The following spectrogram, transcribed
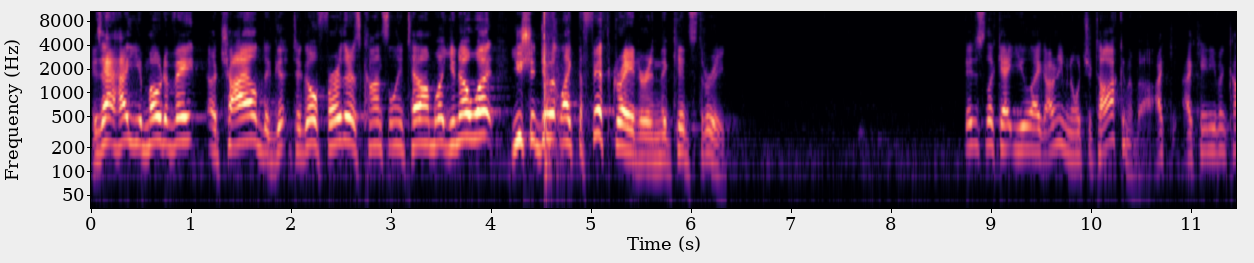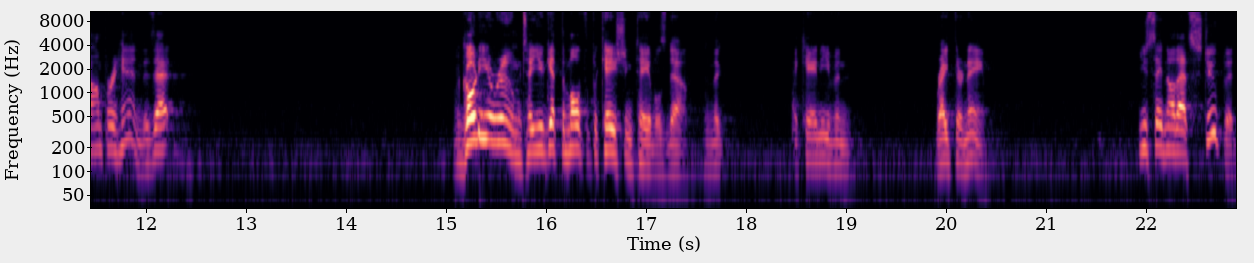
Is that how you motivate a child to, to go further? Is constantly tell them, well, you know what? You should do it like the fifth grader in the kids three. They just look at you like, I don't even know what you're talking about. I, I can't even comprehend. Is that. Go to your room until you get the multiplication tables down. And the, they can't even write their name. You say, no, that's stupid.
